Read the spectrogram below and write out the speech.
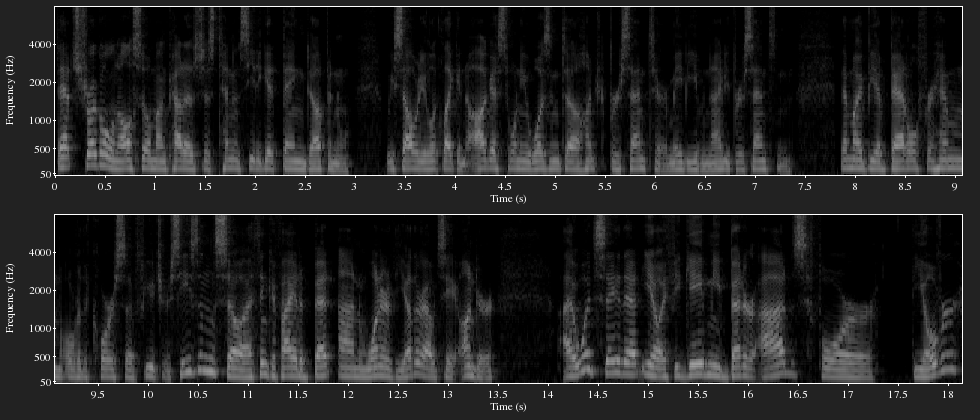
that struggle and also Moncada's just tendency to get banged up and we saw what he looked like in August when he wasn't 100% or maybe even 90% and that might be a battle for him over the course of future seasons. So I think if I had to bet on one or the other, I would say under. I would say that, you know, if he gave me better odds for the over,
